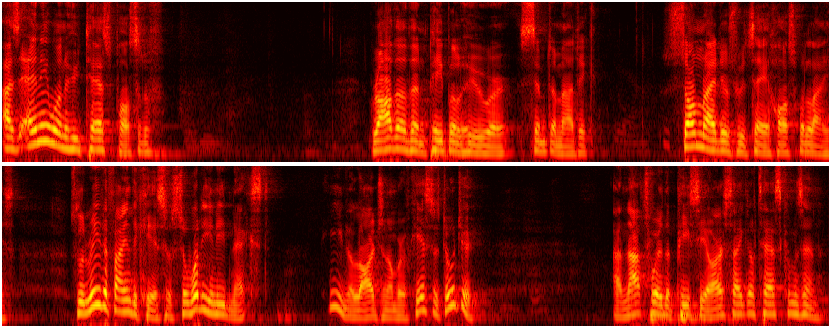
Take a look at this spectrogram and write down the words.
as anyone who tests positive rather than people who were symptomatic. Some writers would say hospitalised. So they redefined the cases. So what do you need next? You need a large number of cases, don't you? And that's where the PCR cycle test comes in.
